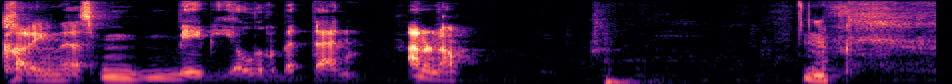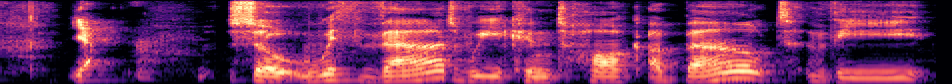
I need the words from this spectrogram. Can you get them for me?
cutting this maybe a little bit. Then I don't know. Yeah. Yeah. So with that, we can talk about the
